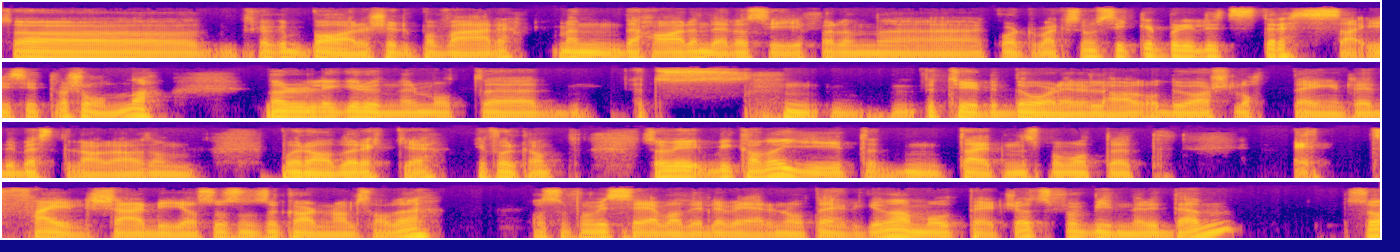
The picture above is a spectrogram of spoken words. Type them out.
Så du skal ikke bare skylde på været, men det har en del å si for en eh, quarterback som sikkert blir litt stressa i situasjonen, da. Når du ligger under mot eh, et betydelig dårligere lag, og du har slått egentlig de beste lagene sånn, på rad og rekke i forkant. Så vi, vi kan jo gi Titans på en måte et, feilskjær, de også, sånn som Cardinals hadde. Og så får vi se hva de leverer nå til helgen da, mot Patriots. For vinner de den, så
